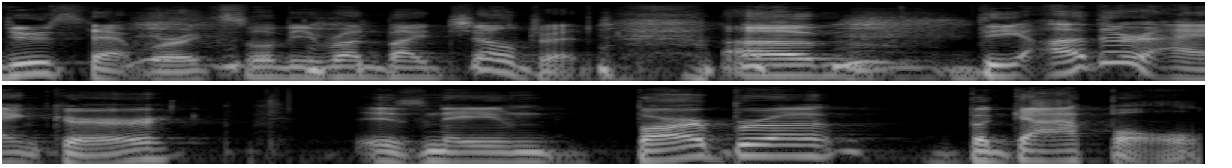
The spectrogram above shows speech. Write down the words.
news networks will be run by children. Um, the other anchor is named Barbara Bagapple,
